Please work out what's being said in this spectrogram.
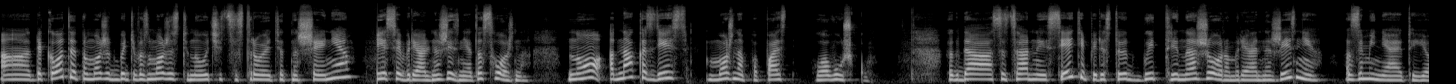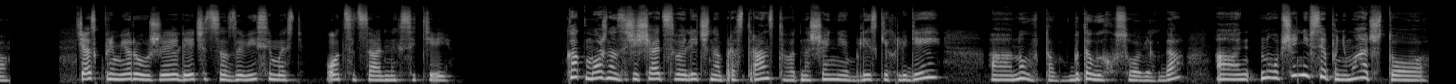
А для кого-то это может быть возможностью научиться строить отношения, если в реальной жизни это сложно. Но, однако, здесь можно попасть в ловушку. Когда социальные сети перестают быть тренажером реальной жизни, а заменяют ее. Сейчас, к примеру, уже лечится зависимость от социальных сетей. Как можно защищать свое личное пространство в отношении близких людей, а, ну, там, в бытовых условиях, да? А, ну, вообще не все понимают, что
